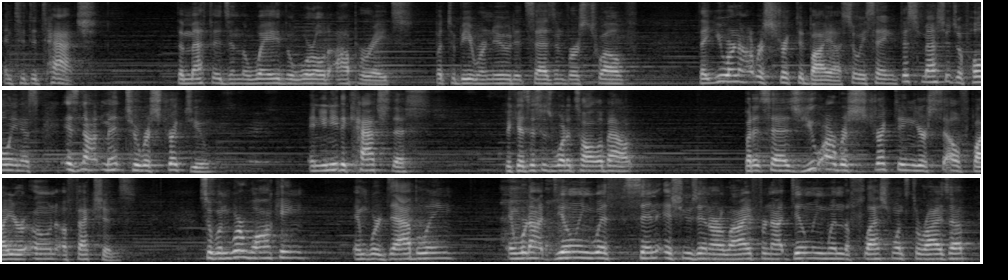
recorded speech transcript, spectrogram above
and to detach the methods and the way the world operates, but to be renewed. It says in verse 12 that you are not restricted by us. So he's saying this message of holiness is not meant to restrict you. And you need to catch this because this is what it's all about. But it says, You are restricting yourself by your own affections. So when we're walking and we're dabbling and we're not dealing with sin issues in our life, we're not dealing when the flesh wants to rise up,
